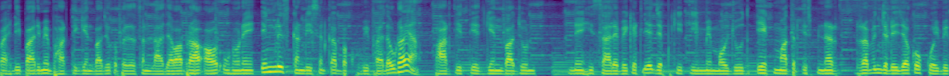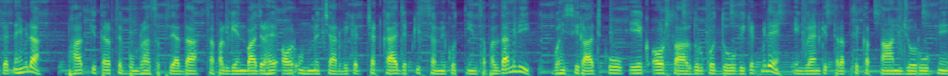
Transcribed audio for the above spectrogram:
पहली पारी में भारतीय गेंदबाजों का प्रदर्शन लाजवाब रहा और उन्होंने इंग्लिश कंडीशन का बखूबी फ़ायदा उठाया। भारतीय तेज गेंदबाजों ने ही सारे विकेट लिए, जबकि टीम में मौजूद एकमात्र स्पिनर रविंद्र जडेजा को कोई विकेट नहीं मिला। भारत की तरफ़ से बुमराह सबसे ज़्यादा सफल गेंदबाज रहे और उन्होंने चार विकेट चटकाया, जबकि समी को तीन सफलता मिली। वहीं सिराज को एक और शार्दुल को दो विकेट मिले। इंग्लैंड की तरफ़ से कप्तान जो रूट ने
